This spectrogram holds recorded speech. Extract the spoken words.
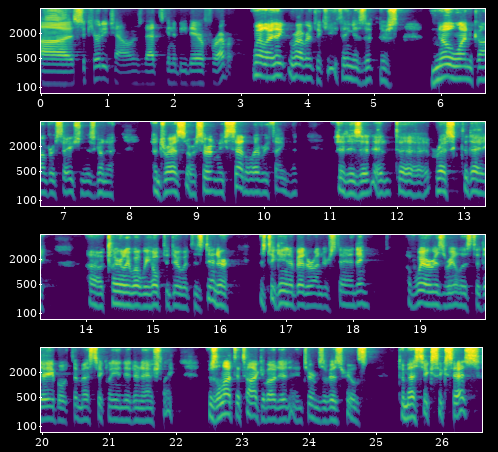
uh, security challenge that's going to be there forever? Well, I think Robert, the key thing is that there's no one conversation is going to address or certainly settle everything that, that is at, at uh, risk today. Uh, clearly, what we hope to do with this dinner is to gain a better understanding of where Israel is today, both domestically and internationally. There's a lot to talk about in terms of Israel's domestic success.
